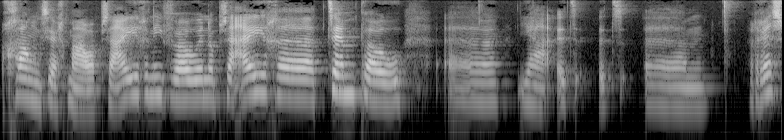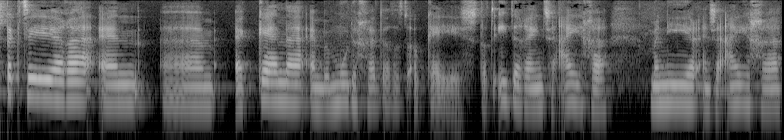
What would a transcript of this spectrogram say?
gang, zeg maar, op zijn eigen niveau en op zijn eigen tempo. Ja, het, het ehm, respecteren en um, erkennen en bemoedigen dat het oké is. Dat iedereen zijn eigen manier en zijn eigen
